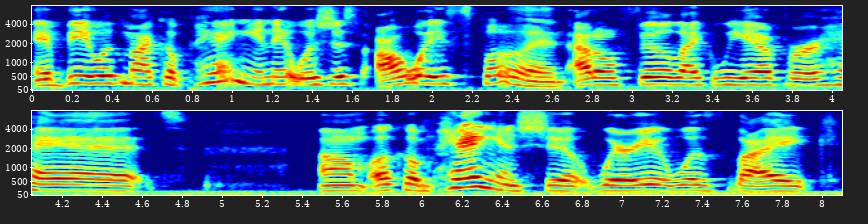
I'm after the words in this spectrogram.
and being with my companion, it was just always fun. I don't feel like we ever had um, a companionship where it was like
